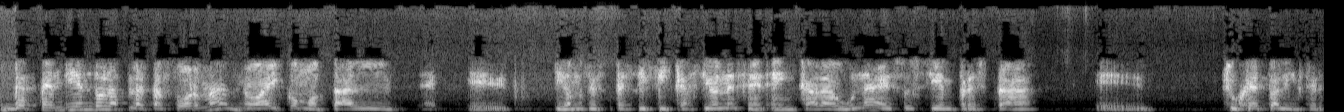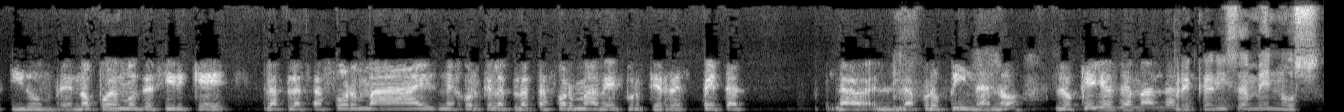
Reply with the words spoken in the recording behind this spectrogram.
Dependiendo la plataforma, no hay como tal, eh, eh, digamos, especificaciones en, cada una, eso siempre está eh, sujeto a la incertidumbre. No podemos decir que la plataforma A es mejor que la plataforma B porque respeta la, la propina, ¿no? Lo que ellos demandan... Precariza menos.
